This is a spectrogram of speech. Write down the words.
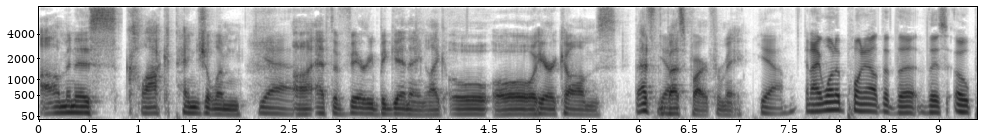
ominous clock pendulum Yeah. uh, at the very beginning. Like, oh, oh, here it comes. That's the best part for me. Yeah, and I want to point out that the this OP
